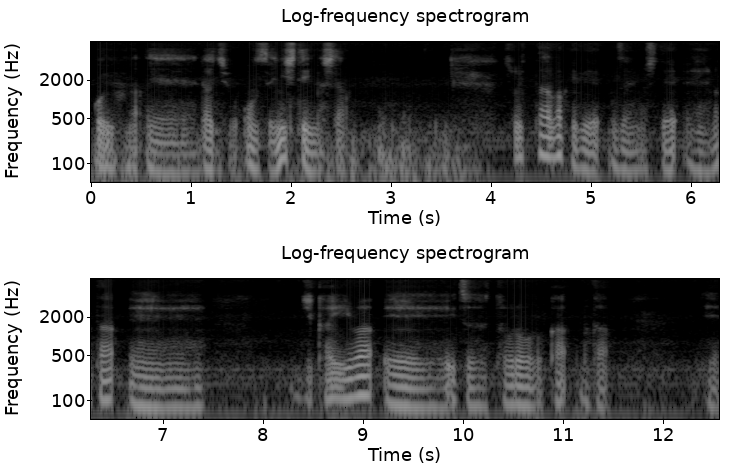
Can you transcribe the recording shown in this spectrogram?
ー、こういうふうな、えー、ラジオ音声にしてみました。そういったわけでございまして、えまた、え次回は、えいつ撮ろうか、また、え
